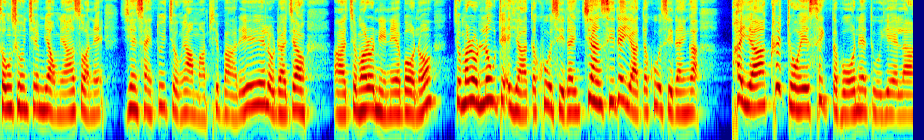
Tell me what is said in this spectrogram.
ဆုံးရှုံးခြင်းမြောက်များစွာနဲ့ရင်ဆိုင်တွေ့ကြုံရမှာဖြစ်ပါတယ်လို့ဒါကြောင့်အာကျမတို့အနေနဲ့ပေါ့နော်ကျမတို့လှုပ်တဲ့အရာတစ်ခုစီတိုင်းကြံစည်တဲ့အရာတစ်ခုစီတိုင်းကဖယားခရစ်တော်ရဲ့စိတ်တဘောနဲ့တူရဲ့လား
